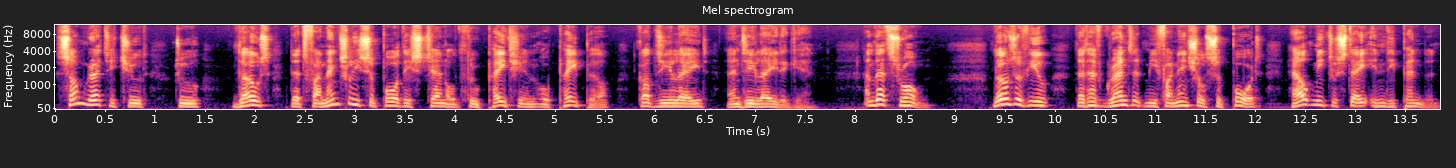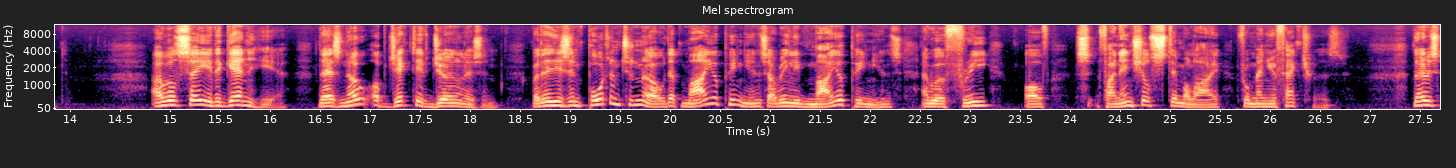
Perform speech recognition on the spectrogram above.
some gratitude to those that financially support this channel through Patreon or PayPal got delayed and delayed again. And that's wrong. Those of you that have granted me financial support help me to stay independent. I will say it again here, there's no objective journalism but it is important to know that my opinions are really my opinions and were free of financial stimuli from manufacturers. There is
